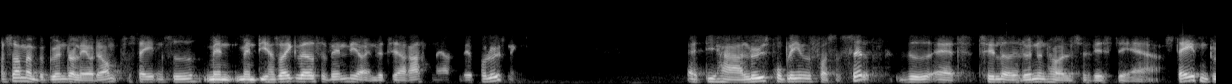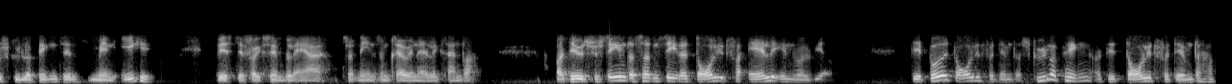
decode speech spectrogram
Og så er man begyndt at lave det om fra statens side. Men, men de har så ikke været så venlige at invitere resten af os med på løsningen. At de har løst problemet for sig selv ved at tillade lønindholdelse, hvis det er staten, du skylder penge til, men ikke hvis det for eksempel er sådan en som Grevinde Alexandra. Og det er jo et system, der sådan set er dårligt for alle involveret. Det er både dårligt for dem, der skylder penge, og det er dårligt for dem, der har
